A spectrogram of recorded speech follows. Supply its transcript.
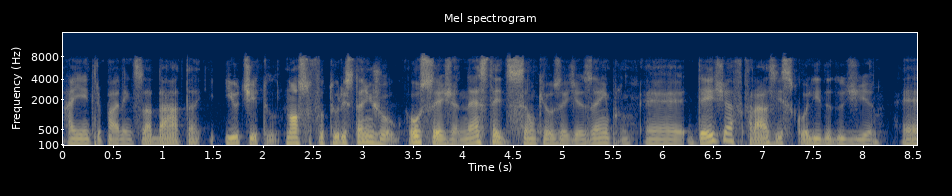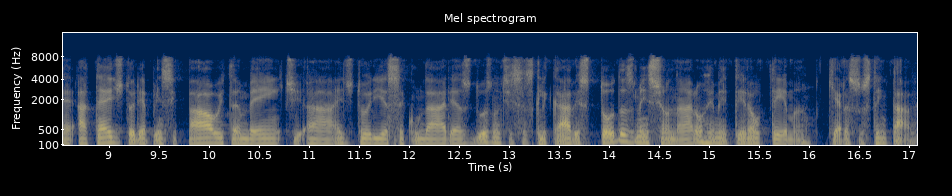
aí entre parênteses a data e o título: Nosso futuro está em jogo. Ou seja, nesta edição que eu usei de exemplo, é, desde a frase escolhida do dia é, até a editoria principal e também a editoria secundária, as duas notícias clicáveis, todas mencionaram remeter ao tema, que era sustentável.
